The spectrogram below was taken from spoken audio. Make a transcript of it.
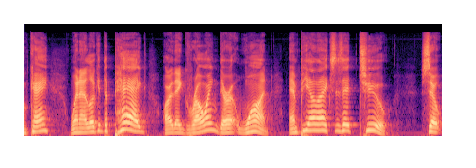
Okay? When I look at the PEG, are they growing? They're at 1. MPLX is at 2. So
